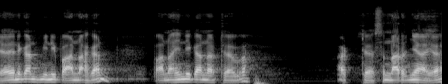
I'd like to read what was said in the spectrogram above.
Ya ini kan mini panah kan. Panah ini kan ada apa? Ada senarnya ya.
